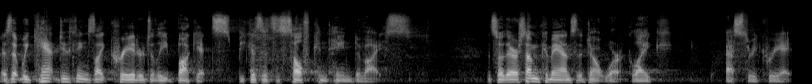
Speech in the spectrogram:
is that we can't do things like create or delete buckets because it's a self-contained device. And so there are some commands that don't work, like S3 create.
